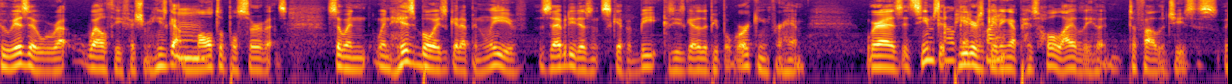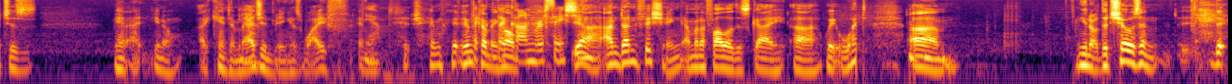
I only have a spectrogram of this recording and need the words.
who is a re- wealthy fisherman. He's got Mm. multiple servants. So when when his boys get up and leave, Zebedee doesn't skip a beat because he's got other people working for him. Whereas it seems that Oh, Peter's giving up his whole livelihood to follow Jesus, which is, man, I you know I can't imagine being his wife and Yeah. him him The- coming the home. conversation. Yeah, I'm done fishing. I'm going to follow this guy. Uh, wait, what? Um, you know, the chosen. They,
